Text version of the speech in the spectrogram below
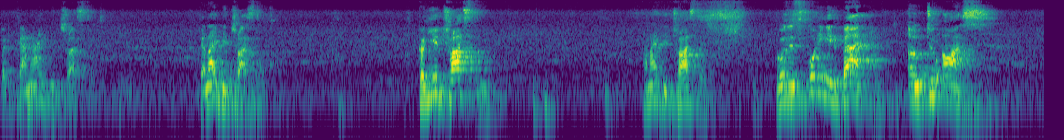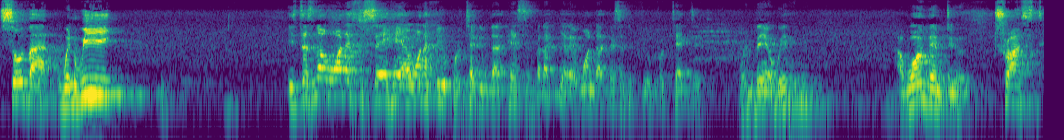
But can I be trusted? Can I be trusted? Can you trust me? Can I be trusted? Because it's putting it back onto us so that when we it does not want us to say, hey, I want to feel protected with that person, but actually I want that person to feel protected when they're with me. I want them to trust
